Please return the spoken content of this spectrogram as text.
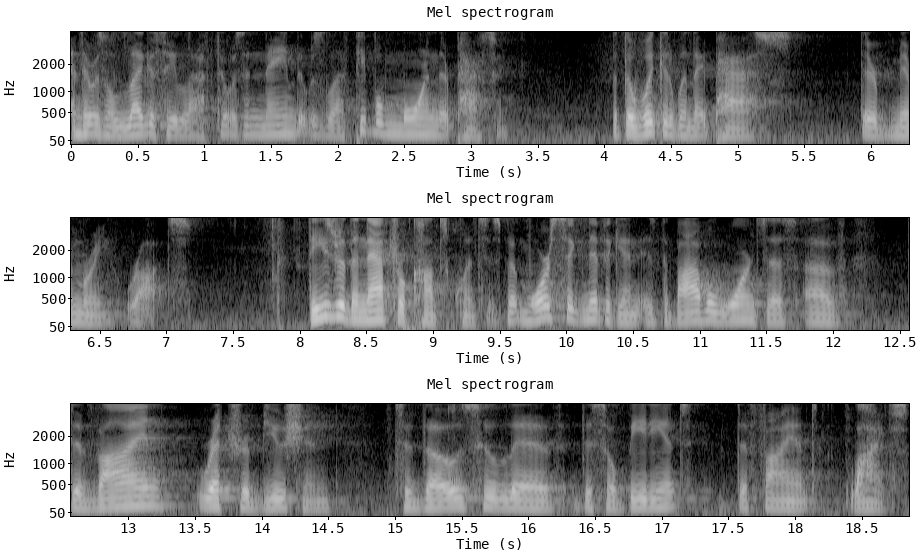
And there was a legacy left, there was a name that was left. People mourn their passing. But the wicked, when they pass, their memory rots. These are the natural consequences. But more significant is the Bible warns us of divine retribution to those who live disobedient, defiant lives.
